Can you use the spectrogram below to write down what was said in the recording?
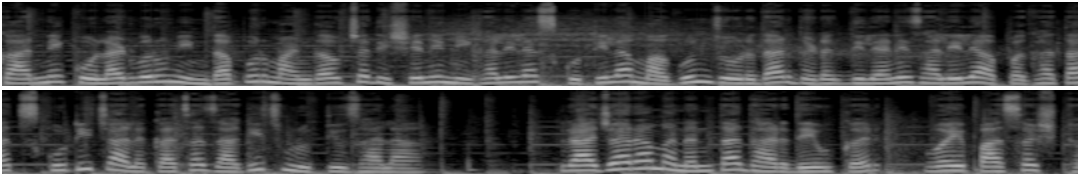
कारने कोलाडवरून इंदापूर माणगावच्या दिशेने निघालेल्या स्कूटीला मागून जोरदार धडक दिल्याने झालेल्या अपघातात स्कूटी चालकाचा जागीच मृत्यू झाला. राजाराम अनंता धारदेवकर वय पासष्ट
